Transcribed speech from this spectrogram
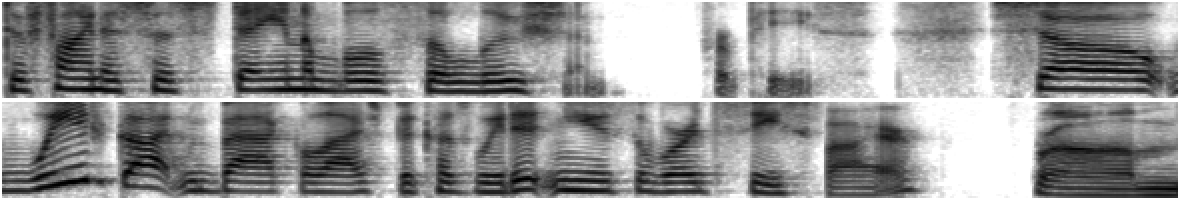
to find a sustainable solution for peace. So we've gotten backlash because we didn't use the word ceasefire from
